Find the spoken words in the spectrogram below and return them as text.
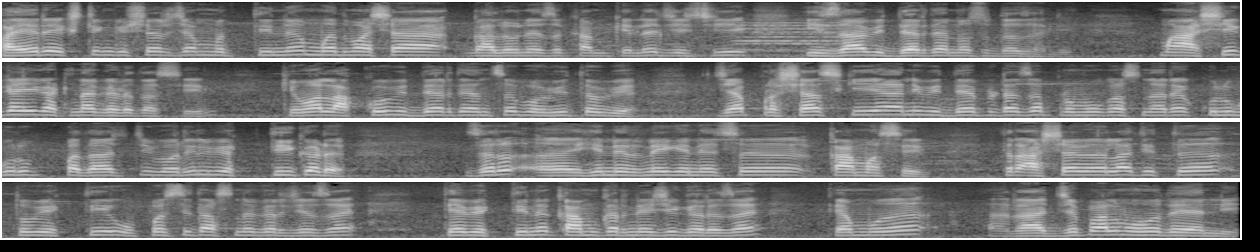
फायर एक्स्टिंग्विशरच्या मदतीनं मधमाशा घालवण्याचं काम केलं ज्याची इजा विद्यार्थ्यांनासुद्धा झाली. मग अशी काही घटना घडत असेल किंवा लाखो विद्यार्थ्यांचं भवितव्य ज्या प्रशासकीय आणि विद्यापीठाचा प्रमुख असणाऱ्या कुलगुरू पदावरील व्यक्तीकडं जर हे निर्णय घेण्याचं काम असेल तर अशा वेळेला तिथं तो व्यक्ती उपस्थित असणं गरजेचं आहे. त्या व्यक्तीनं काम करण्याची गरज आहे. त्यामुळं राज्यपाल महोदयांनी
